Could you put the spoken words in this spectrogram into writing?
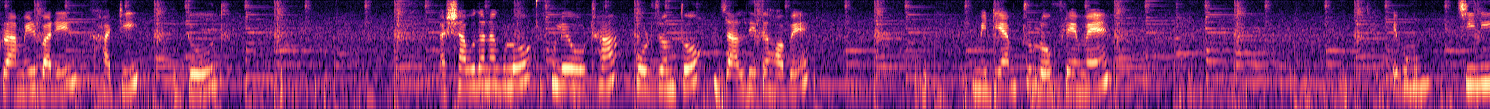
গ্রামের বাড়ির খাঁটি দুধ। আর সাবুদানাগুলো ফুলে ওঠা পর্যন্ত জাল দিতে হবে। মিডিয়াম টু লো ফ্লেমে এবং চিনি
